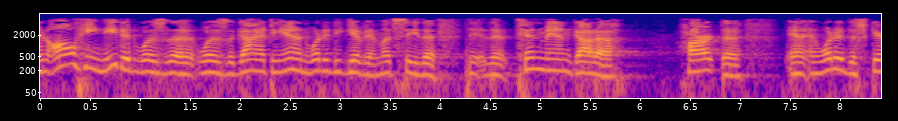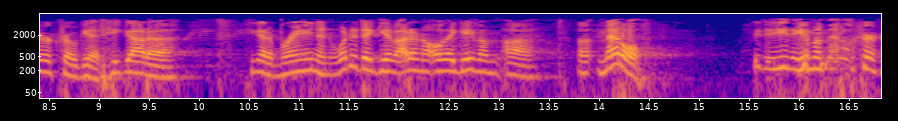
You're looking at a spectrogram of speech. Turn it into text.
And all he needed was the was the guy at the end. What did he give him? Let's see. The the, the tin man got a heart. The and, and what did the scarecrow get? He got a he got a brain. And what did they give? I don't know. Oh, they gave him uh, a medal. He gave him a curve.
